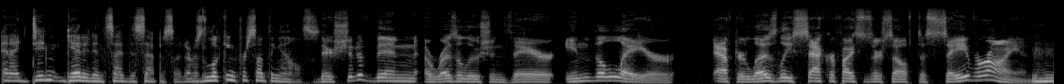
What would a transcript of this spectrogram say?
and I didn't get it inside this episode I was looking for something else there should have been a resolution there in the lair after Leslie sacrifices herself to save Ryan. Mm-hmm.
